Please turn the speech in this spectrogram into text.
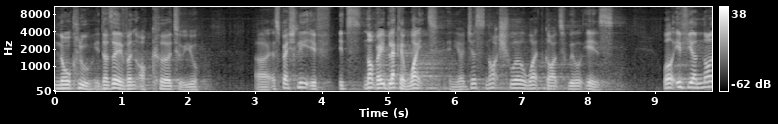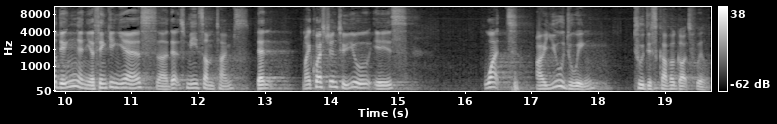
no clue, it doesn't even occur to you. Uh, especially if it's not very black and white and you're just not sure what God's will is. Well, if you're nodding and you're thinking, yes, uh, that's me sometimes, then My question to you is what are you doing to discover God's will?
